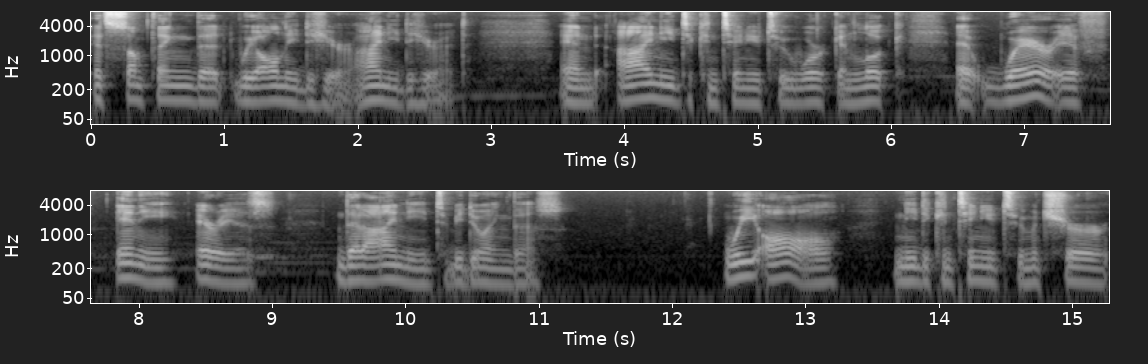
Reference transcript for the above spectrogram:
it's something that we all need to hear. I need to hear it. And I need to continue to work and look at where, if any, areas that I need to be doing this. We all need to continue to mature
